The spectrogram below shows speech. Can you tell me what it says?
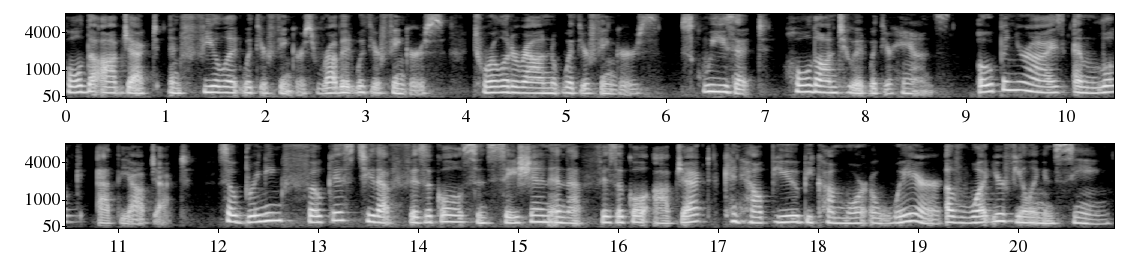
Hold the object and feel it with your fingers. Rub it with your fingers. Twirl it around with your fingers. Squeeze it. Hold on to it with your hands. Open your eyes and look at the object. So bringing focus to that physical sensation and that physical object can help you become more aware of what you're feeling and seeing.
